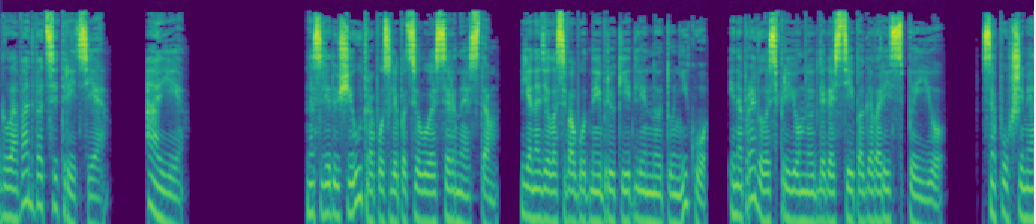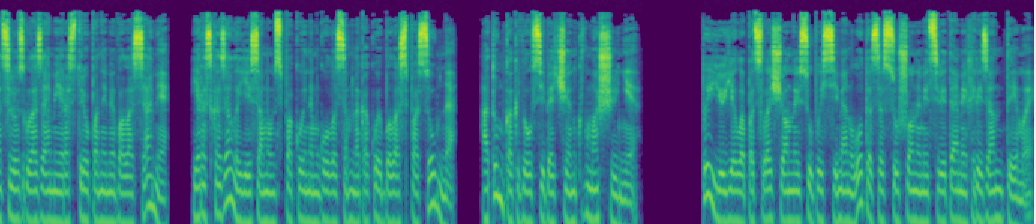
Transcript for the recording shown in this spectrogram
Глава 23. Аи. На следующее утро после поцелуя с Эрнестом я надела свободные брюки и длинную тунику и направилась в приемную для гостей поговорить с Пэйю. С опухшими от слез глазами и растрепанными волосами я рассказала ей самым спокойным голосом, на какой была способна, о том, как вел себя Ченг в машине. Пэйю ела подслащённый суп из семян лотоса с сушеными цветами хризантемы.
